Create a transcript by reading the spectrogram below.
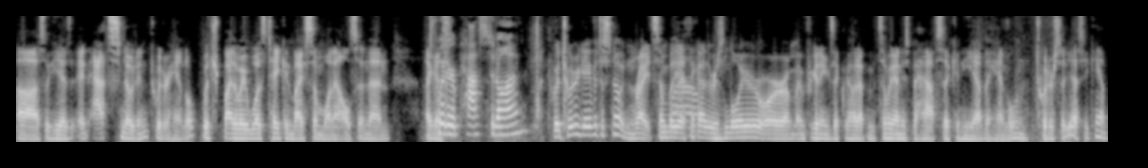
Uh, so he has an at Snowden Twitter handle, which, by the way, was taken by someone else, and then I guess Twitter passed it on. Tw- Twitter gave it to Snowden, right? Somebody, I think Wow. either his lawyer or um, I'm forgetting exactly how it happened, but somebody on his behalf said, "Can he have the handle?" And Twitter said, "Yes, he can."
